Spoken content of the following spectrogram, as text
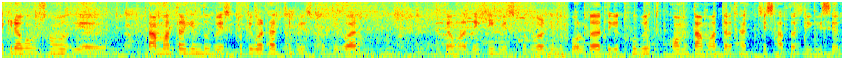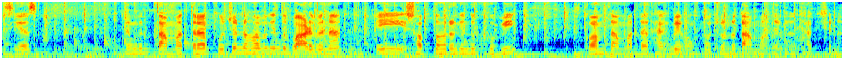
একই রকম তাপমাত্রা কিন্তু বৃহস্পতিবার থাকছে। বৃহস্পতিবার যদি আমরা দেখি, বৃহস্পতিবার কিন্তু কলকাতার দিকে খুবই কম তাপমাত্রা থাকছে, সাতাশ ডিগ্রি সেলসিয়াস। এরকম কিন্তু তাপমাত্রা প্রচণ্ডভাবে কিন্তু বাড়বে না। এই সপ্তাহটা কিন্তু খুবই কম তাপমাত্রা থাকবে এবং প্রচণ্ড তাপমাত্রা কিন্তু থাকছে না।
